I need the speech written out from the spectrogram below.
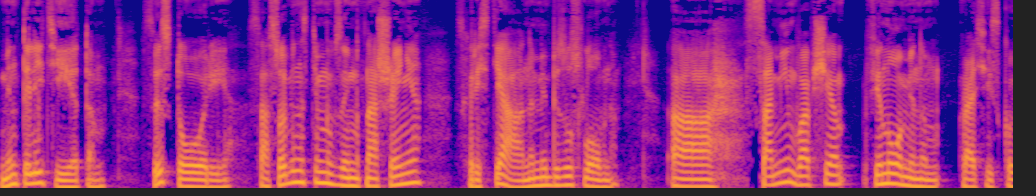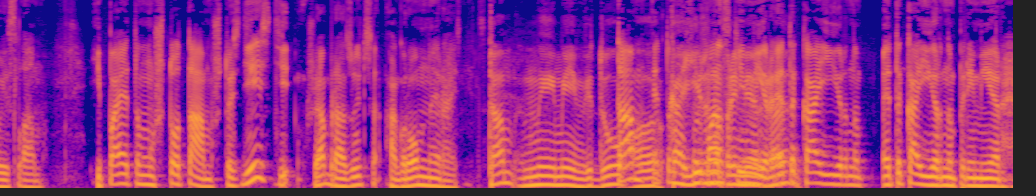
с менталитетом, с историей, с особенностями взаимоотношения с христианами, безусловно, а, с самим вообще феноменом российского ислама. И поэтому что там, что здесь, уже образуется огромная разница. Там мы имеем в виду Там э, это Каир, например, мир, да? это Каир, это Каир, например,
